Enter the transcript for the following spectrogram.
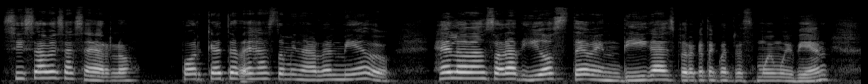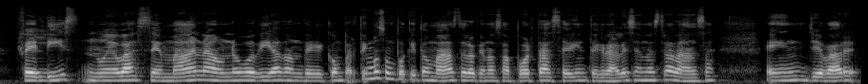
Si sabes hacerlo, ¿por qué te dejas dominar del miedo? Hello danzora, Dios te bendiga, espero que te encuentres muy muy bien. Feliz nueva semana, un nuevo día donde compartimos un poquito más de lo que nos aporta ser integrales en nuestra danza, en llevar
